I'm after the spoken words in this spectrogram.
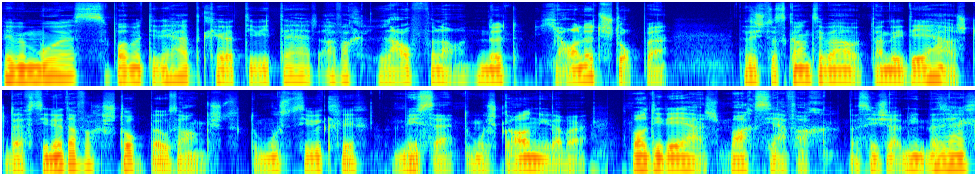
Weil man muss, sobald man die Idee hat, Kreativität einfach laufen lassen. Nicht, ja, nicht stoppen. Das ist das Ganze auch. Wenn du eine Idee hast, du darfst sie nicht einfach stoppen aus Angst. Du musst sie wirklich müssen. Du musst gar nicht, aber sobald du Idee hast, mach sie einfach. Das ist, das ist eigentlich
